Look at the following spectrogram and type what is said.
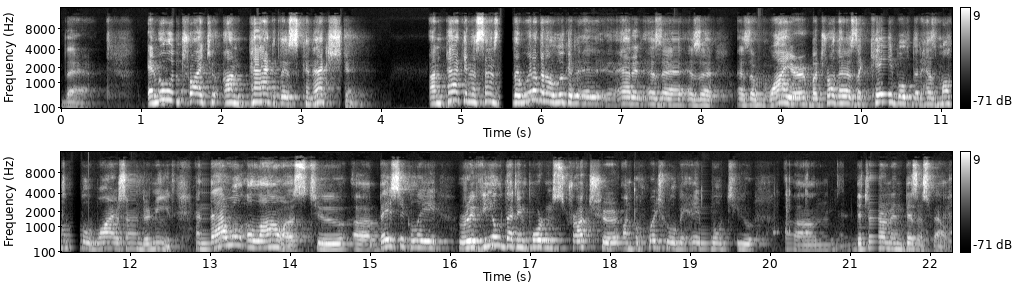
there. And we will try to unpack this connection unpack in a sense that we're not going to look at, at it as a as a as a wire but rather as a cable that has multiple wires underneath. And that will allow us to uh, basically reveal that important structure onto which we'll be able to um, determine business value.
